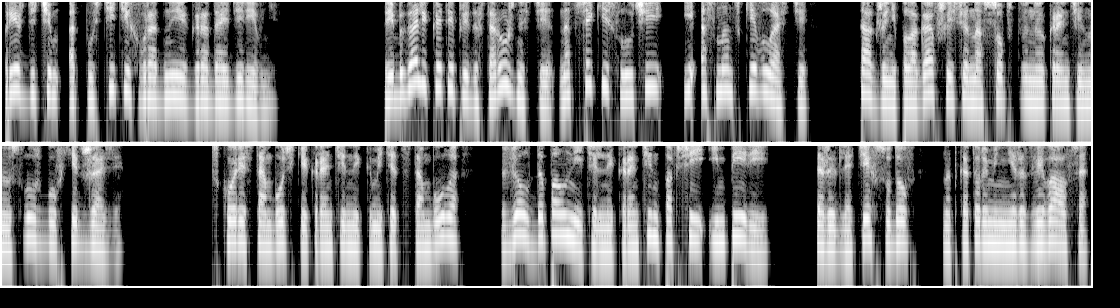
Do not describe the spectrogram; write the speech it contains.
прежде чем отпустить их в родные города и деревни. Прибегали к этой предосторожности на всякий случай и османские власти, также не полагавшиеся на собственную карантинную службу в Хиджазе. Вскоре Стамбульский карантинный комитет Стамбула ввел дополнительный карантин по всей империи, даже для тех судов, над которыми не развивался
